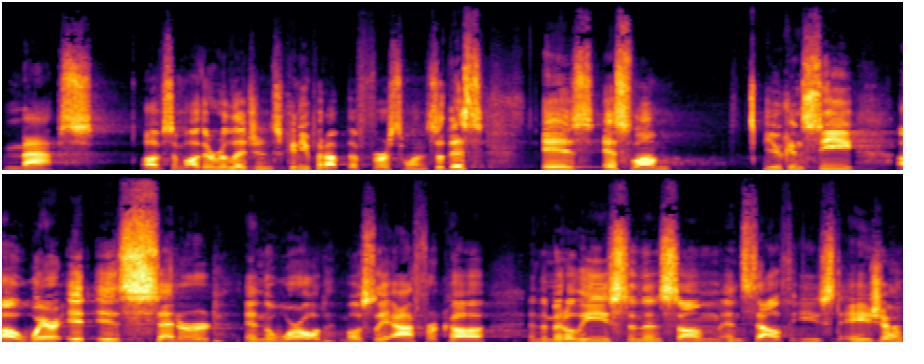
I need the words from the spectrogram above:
maps of some other religions. Can you put up the first one? So, this is Islam. You can see uh, where it is centered in the world, mostly Africa and the Middle East, and then some in Southeast Asia.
